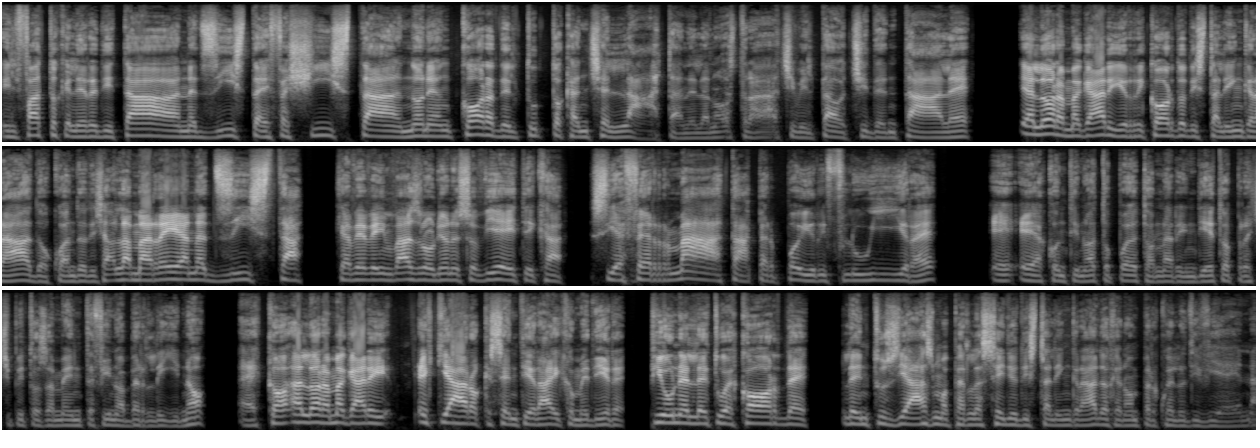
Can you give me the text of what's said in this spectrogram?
il fatto che l'eredità nazista e fascista non è ancora del tutto cancellata nella nostra civiltà occidentale, e allora magari il ricordo di Stalingrado, quando diciamo la marea nazista che aveva invaso l'Unione Sovietica si è fermata per poi rifluire e, e, ha continuato poi a tornare indietro precipitosamente fino a Berlino. Ecco, allora magari è chiaro che sentirai, come dire, più nelle tue corde l'entusiasmo per l'assedio di Stalingrado che non per quello di Vienna.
